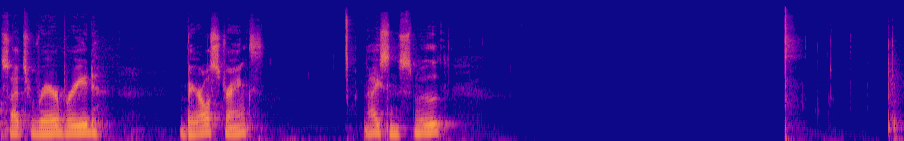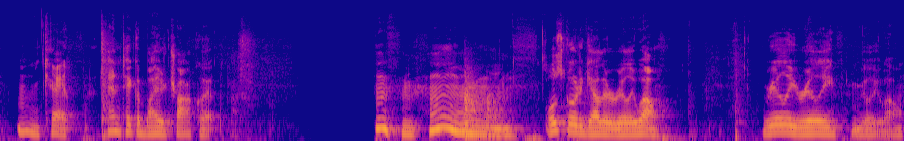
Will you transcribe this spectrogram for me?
So that's rare breed, barrel strength, nice and smooth. Okay, and take a bite of chocolate. Hmm, Those go together really well. Really, really, really well.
